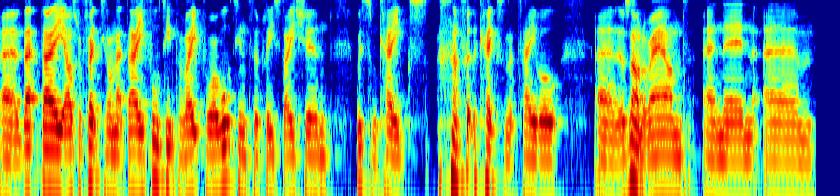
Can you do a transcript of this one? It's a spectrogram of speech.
Uh, that day, I was reflecting on that day, 14th of April. I walked into the police station with some cakes. I put the cakes on the table. Uh, there was no one around, and then um,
